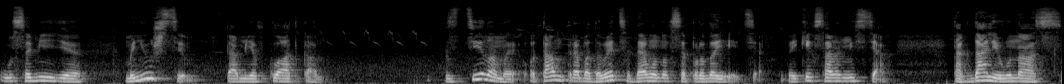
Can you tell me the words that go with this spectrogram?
у самій менюшці, там є вкладка з цінами, отам треба дивитися, де воно все продається, на яких саме місцях. Так, далі у нас.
